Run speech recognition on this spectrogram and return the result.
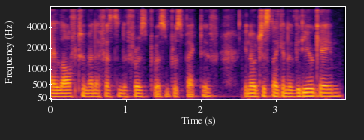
I love to manifest in the first person perspective, you know, just like in a video game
